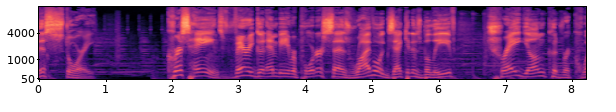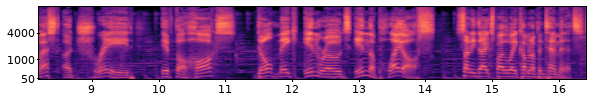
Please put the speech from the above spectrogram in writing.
this story? Chris Haynes, very good NBA reporter, says rival executives believe Trae Young could request a trade if the Hawks don't make inroads in the playoffs. Sonny Dykes, by the way, coming up in 10 minutes.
